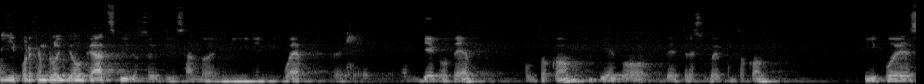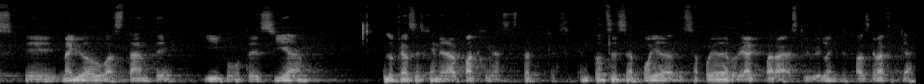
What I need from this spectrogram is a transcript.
Y por ejemplo, yo Gatsby lo estoy utilizando en mi, web, en diegodev.com, diego de 3v.com. Y pues eh, me ha ayudado bastante y como te decía, lo que hace es generar páginas estáticas. Entonces se apoya, se apoya de React para escribir la interfaz gráfica,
